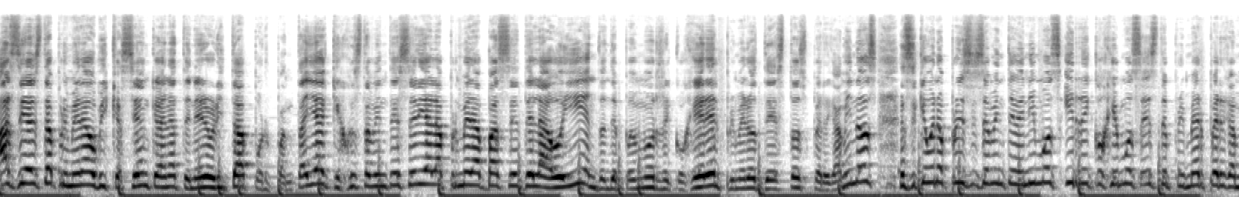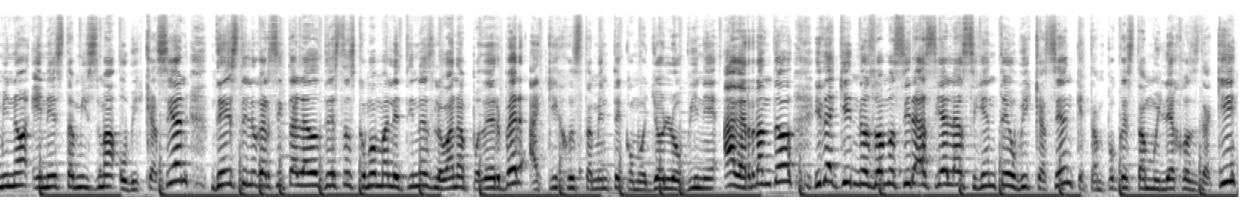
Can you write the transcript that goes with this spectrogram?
hacia esta primera ubicación que van a tener ahorita por pantalla, que justamente sería la primera base de la OI en donde podemos recoger el primero de estos pergaminos, así que bueno, precisamente venimos y recogemos este primer pergamino en esta misma ubicación, de este lugarcito al lado de estos como maletines lo van a poder ver, aquí justamente como yo lo vine agarrando y de aquí nos vamos a ir hacia la siguiente ubicación Que tampoco está muy lejos de aquí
